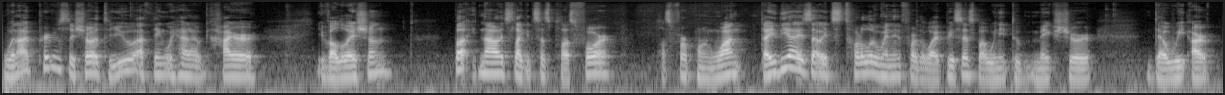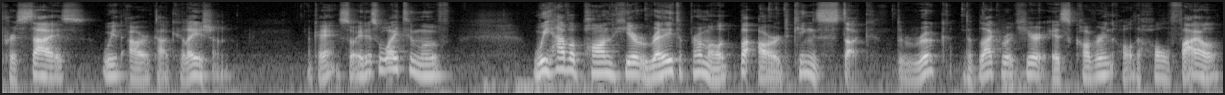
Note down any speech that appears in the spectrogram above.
when I previously showed it to you, I think we had a higher evaluation, but now it's like it says plus four plus 4.1. The idea is that it's totally winning for the white pieces, but we need to make sure that we are precise with our calculation. Okay, so it is white to move. We have a pawn here ready to promote, but our king is stuck. The rook, the black rook here is covering all the whole file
